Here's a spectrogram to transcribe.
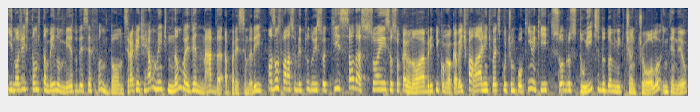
e nós já estamos também no mês do DC Fandom. Será que a gente realmente não vai ver nada aparecendo ali? Nós vamos falar sobre tudo isso aqui, saudações, eu sou Caio Nobre, e como eu acabei de falar, a gente vai discutir um pouquinho aqui sobre os tweets do Dominic Cianciolo, entendeu?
